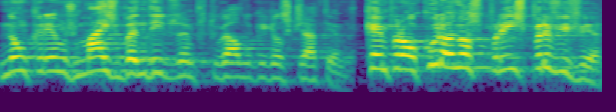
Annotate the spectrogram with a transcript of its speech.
não queremos mais bandidos em Portugal do que aqueles que já temos. Quem procura o nosso país para viver,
